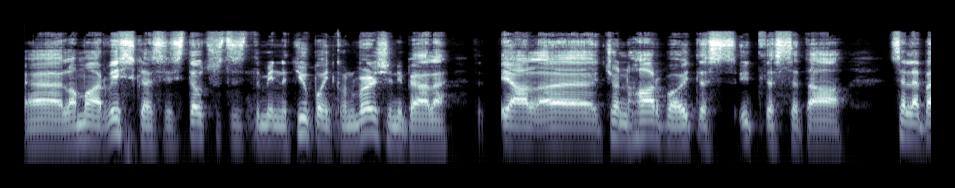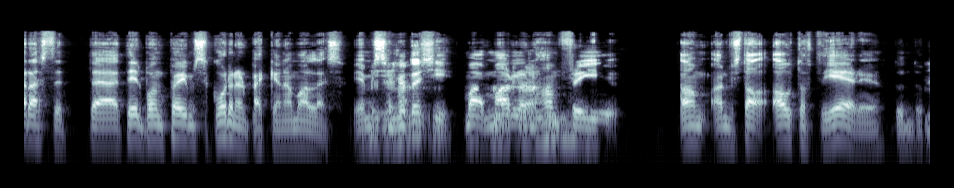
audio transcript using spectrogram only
Äh, Lamar viskas ja siis te otsustasite minna two point conversion'i peale. Ja äh, John Harbo ütles, ütles seda sellepärast, et äh, teil polnud põhimõtteliselt cornerback'i enam alles. Ja mis on ka tõsi, Marlon Humphrey on, on vist out of the year ju tundub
